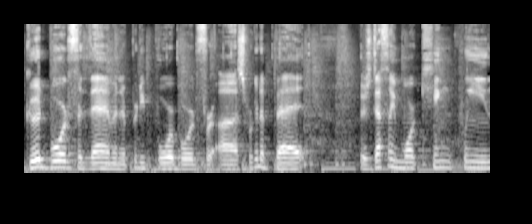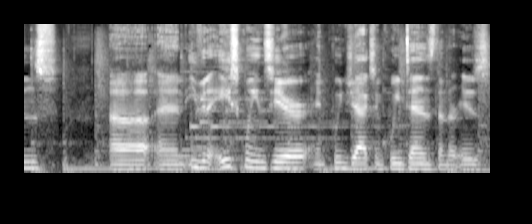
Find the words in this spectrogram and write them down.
good board for them and a pretty poor board for us. We're going to bet. There's definitely more king queens uh, and even ace queens here and queen jacks and queen tens than there is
